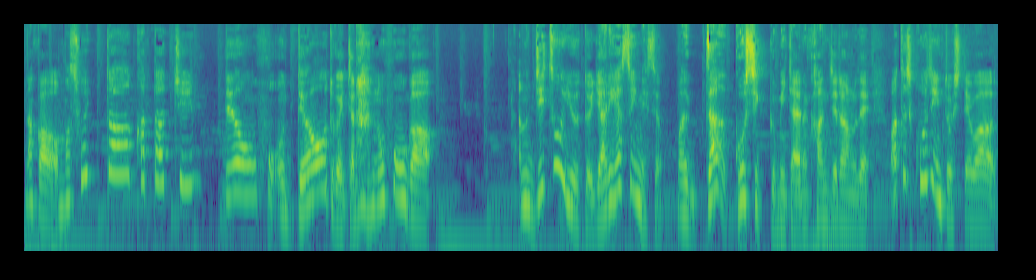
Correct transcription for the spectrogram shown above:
なんか、まあ、そういった形で出会おうとか言ったら、の方が、あの、実を言うとやりやすいんですよ。まあ、ザ・ゴシックみたいな感じなので、私個人としては、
